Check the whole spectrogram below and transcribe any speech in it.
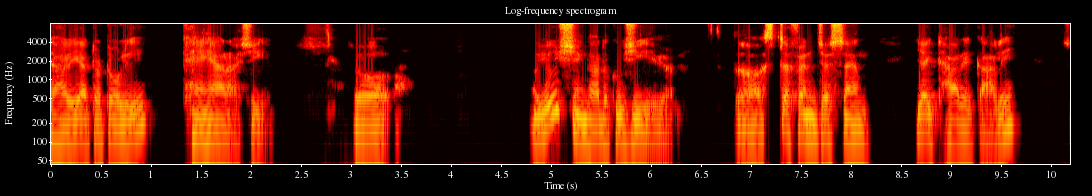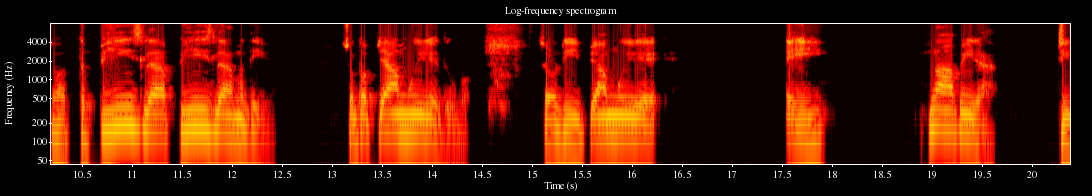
ဒါတွေကတော်တော်လေးခံရတာရှိတယ်ဆိုတော့ရုပ်ရှင်ကတစ်ခုရှိရပြစတက်ဖန်ဂျက်ဆန်ရိုက်ထားတဲ့ကားလေဆိုတော့ the bees လား bees လားမသိဘူးဆိုတော့ပြားမွေးတဲ့သူပေါ့ဆိုတော့ဒီပြားမွေးတဲ့အိမ်ငှားပြီးတာဒီ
